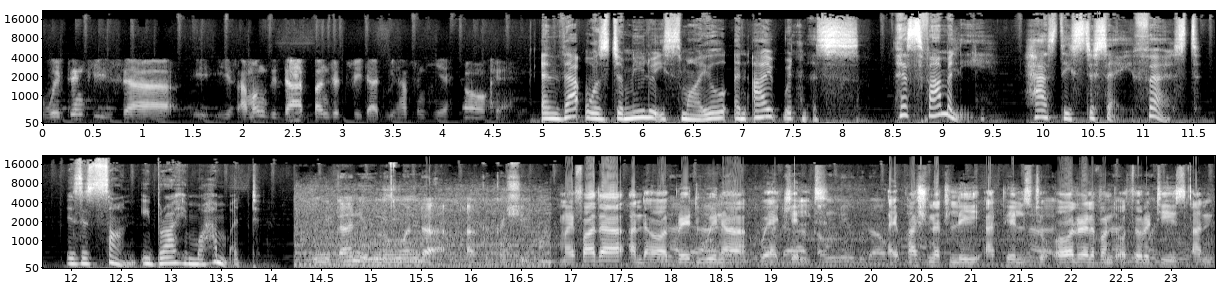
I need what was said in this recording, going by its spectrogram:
we think he's uh, he's among the dark banditry that we have in here. Okay. And that was Jamilu Ismail, an eyewitness. His family has this to say. First is his son, Ibrahim Muhammad. miƙa ne wurin wanda aka kashe My father and our breadwinner were killed. I passionately appeal to all relevant authorities and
